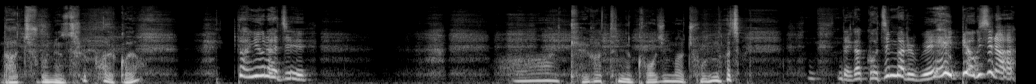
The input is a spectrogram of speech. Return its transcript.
나 죽으면 슬퍼할 거야? 당연하지. 아, 이개 같은 년 거짓말 존나 잘. 내가 거짓말을 왜 해, 이 병신아!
